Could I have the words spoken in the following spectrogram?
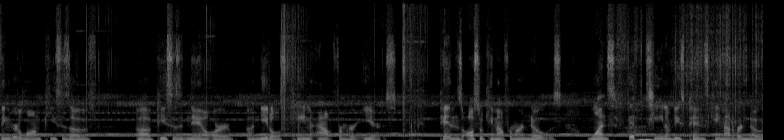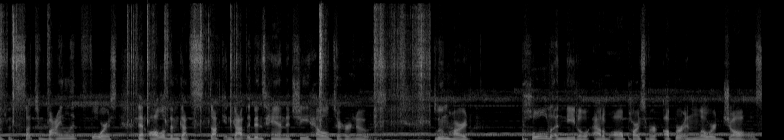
finger long pieces of uh, pieces of nail or uh, needles came out from her ears pins also came out from her nose once 15 of these pins came out of her nose with such violent force that all of them got stuck in Gottliebin's hand that she held to her nose. Blumhardt pulled a needle out of all parts of her upper and lower jaws.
